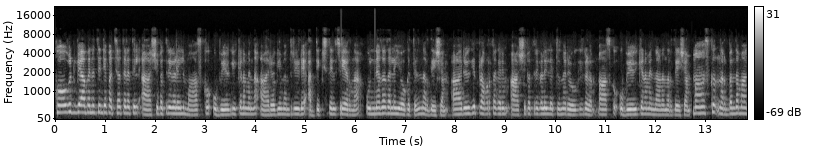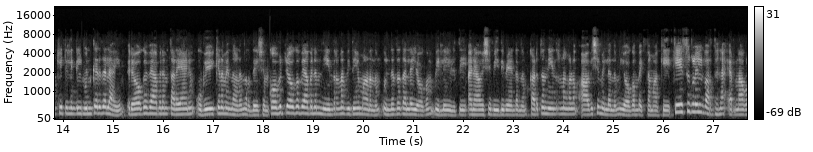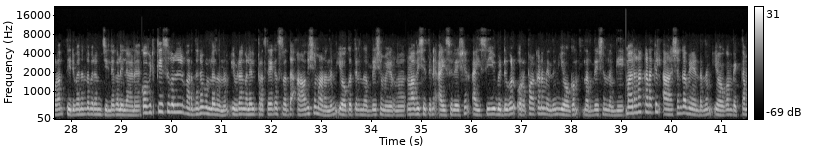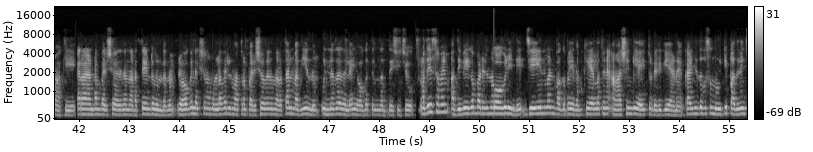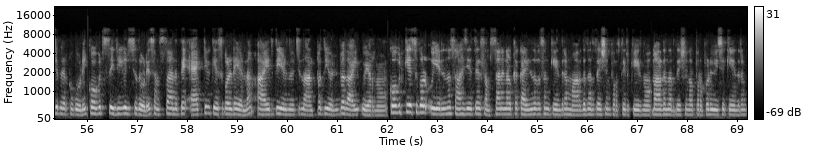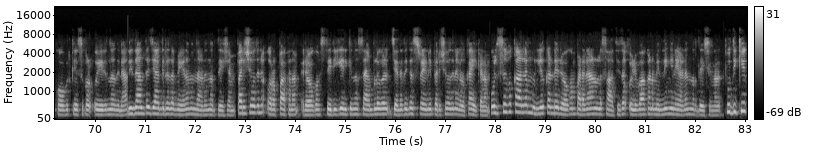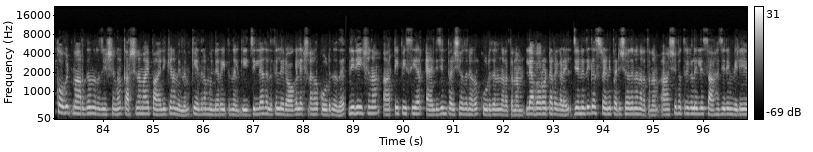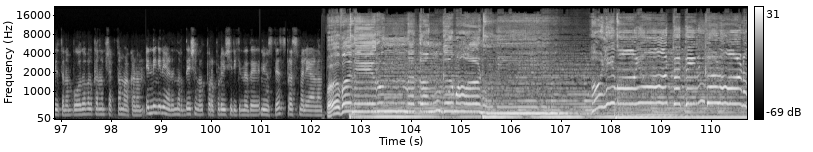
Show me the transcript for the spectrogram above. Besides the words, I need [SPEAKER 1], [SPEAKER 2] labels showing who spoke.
[SPEAKER 1] Covid വ്യാപനത്തിന്റെ പശ്ചാത്തലത്തിൽ ആശുപത്രികളിൽ മാസ്ക് ഉപയോഗിക്കണമെന്ന ആരോഗ്യമന്ത്രിയുടെ അധ്യക്ഷതയിൽ ചേർന്ന ഉന്നതതല യോഗത്തിൽ നിർദ്ദേശം. ആരോഗ്യ പ്രവർത്തകരും ആശുപത്രികളിൽ എത്തുന്ന രോഗികളും മാസ്ക് ഉപയോഗിക്കണമെന്നാണ് നിർദ്ദേശം. മാസ്ക് നിർബന്ധമാക്കിയിട്ടില്ലെങ്കിൽ മുൻകരുതലായും രോഗവ്യാപനം തടയാനും ഉപയോഗിക്കണമെന്നാണ് നിർദ്ദേശം. കോവിഡ് രോഗവ്യാപനം നിയന്ത്രണ വിധേയമാണെന്നും ഉന്നതതല യോഗം വിലയിരുത്തി. അനാവശ്യ ഭീതി വേണ്ടെന്നും കടുത്ത നിയന്ത്രണങ്ങളും ആവശ്യമില്ലെന്നും യോഗം വ്യക്തമാക്കി. കേസുകളിൽ വർധന എറണാകുളം തിരുവനന്തപുരം ജില്ലകളിലാണ്. കോവിഡ് കേസുകളിൽ വർധനവുള്ളതെന്നും ഇവിടങ്ങളിൽ പ്രത്യേക ശ്രദ്ധ ആവശ്യമാണെന്നും യോഗത്തിൽ നിർദ്ദേശമുയർന്നു. ആവശ്യത്തിന് ഐസൊലേഷൻ ഐ ബെഡുകൾ ഉറപ്പാക്കണമെന്നും യോഗം നിർദ്ദേശം നൽകി. മരണക്കണക്കിൽ ആശങ്ക വേണ്ടെന്നും യോഗം വ്യക്തമാക്കി. റാൻഡം പരിശോധന നടത്തേണ്ടതുണ്ടെന്നും രോഗലക്ഷണമുള്ളവരിൽ മാത്രം പരിശോധന നടത്താൻ മതിയെന്നും ഉന്നതതല യോഗത്തിൽ നിർദ്ദേശിച്ചു. അതേസമയം അതിവേഗം പടരുന്ന കോവിഡിന്റെ ജെ എൻ വൺ വകഭേദം കേരളത്തിന് ആശങ്കയായി തുടരുകയാണ്. കഴിഞ്ഞ ദിവസം നൂറ്റി പതിനഞ്ച് പേർക്ക് കൂടി കോവിഡ് സ്ഥിരീകരിച്ചതോടെ സംസ്ഥാനത്തെ ആക്ടീവ് കേസുകളുടെ എണ്ണം ആയിരത്തി എഴുന്നൂറ്റി നാൽപ്പത്തി ഒൻപതായി ഉയർന്നു. കോവിഡ് കേസുകൾ ഉയരുന്ന സാഹചര്യത്തിൽ സംസ്ഥാനങ്ങൾക്ക് കഴിഞ്ഞ ദിവസം കേന്ദ്രം മാർഗനിർദ്ദേശം പുറത്തിറക്കിയിരുന്നു മാർഗനിർദ്ദേശങ്ങൾ പുറപ്പെടുവിച്ച കേന്ദ്രം കോവിഡ് കേസുകൾ ഉയരുന്നതിനാൽ നിതാന്ത ജാഗ്രത വേണമെന്നാണ് നിർദ്ദേശം. പരിശോധന ഉറപ്പാക്കണം. രോഗം സ്ഥിരീകരിക്കുന്ന സാമ്പിളുകൾ ജനിതക ശ്രേണി പരിശോധനകൾക്ക് അയക്കണം. ഉത്സവകാലം മുന്നിൽ കണ്ട് രോഗം പടരാനുള്ള സാധ്യത ഒഴിവാക്കണം എന്നിങ്ങനെയാണ് നിർദ്ദേശങ്ങൾ. പുതുക്കിയ കോവിഡ് മാർഗനിർദ്ദേശങ്ങൾ കർശനമായി പാലിക്കണമെന്നും കേന്ദ്രം മുന്നറിയിപ്പ് നൽകി. ജില്ലാതലത്തിൽ രോഗലക്ഷണങ്ങൾ കൂടുന്നത് നിരീക്ഷണം R T P C R antigen പരിശോധനകൾ കൂടുതൽ നടത്തണം. ലബോറട്ടറികളിൽ ജനിതക ശ്രേണി പരിശോധന നടത്തണം. ആശുപത്രികളിലെ സാഹചര്യം വിലയിരുത്തണം. ബോധവൽക്കരണം ശക്തമാക്കണം. എന്നിങ്ങനെയാണ് നിർദ്ദേശങ്ങൾ പുറപ്പെടുവിച്ചിരിക്കുന്നത്. News desk Press
[SPEAKER 2] Malayalam. തങ്കമാണു നീ.
[SPEAKER 3] ഒളിമായാത്ത തിങ്കളാണോ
